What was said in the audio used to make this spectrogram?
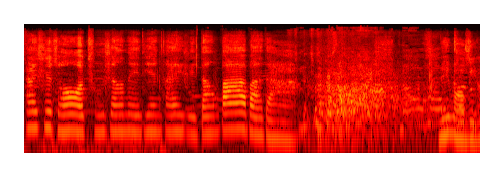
他是从我出生那天开始当爸爸的。”没毛病。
